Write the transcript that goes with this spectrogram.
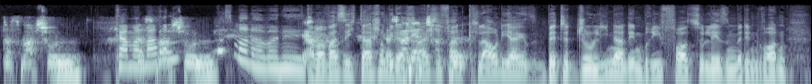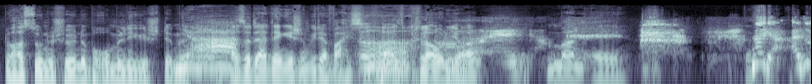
das war schon. Kann man das machen, War schon, muss man aber nicht. Aber was ich da schon Das wieder scheiße Titel. fand, Claudia bittet Jolina, den Brief vorzulesen mit den Worten, du hast so eine schöne, brummelige Stimme. Ja. Also da denke ich schon wieder, weißt du was, Claudia. Oh, ey, ja. Mann, ey. Naja, also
